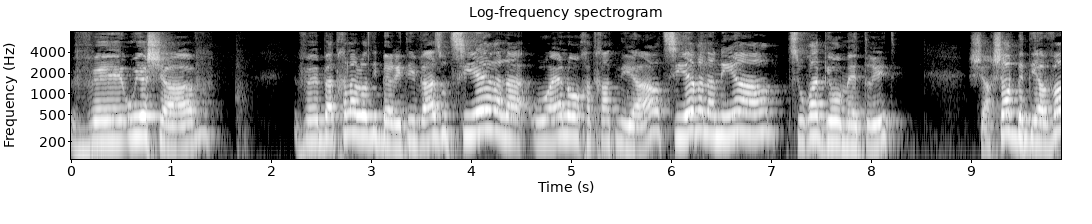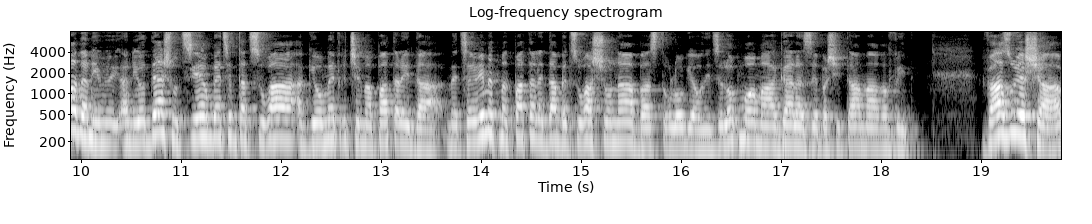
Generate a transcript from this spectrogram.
והוא ישב, ובהתחלה לא דיבר איתי, ואז הוא צייר על ה... הוא היה לו חתיכת נייר, צייר על הנייר צורה גיאומטרית, שעכשיו בדיעבד אני, אני יודע שהוא צייר בעצם את הצורה הגיאומטרית של מפת הלידה. מציירים את מפת הלידה בצורה שונה באסטרולוגיה ההודית, זה לא כמו המעגל הזה בשיטה המערבית. ואז הוא ישב,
